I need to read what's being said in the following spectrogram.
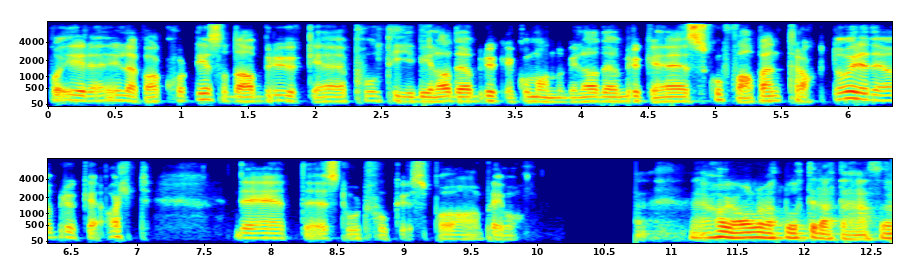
på, i, løpet av kort tid. Så da bruke politibiler, det å bruke kommandobiler, det å bruke skuffer på en traktor, det å bruke alt. Det er et eh, stort fokus på Plivo. Jeg har jo aldri vært borti dette her, så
